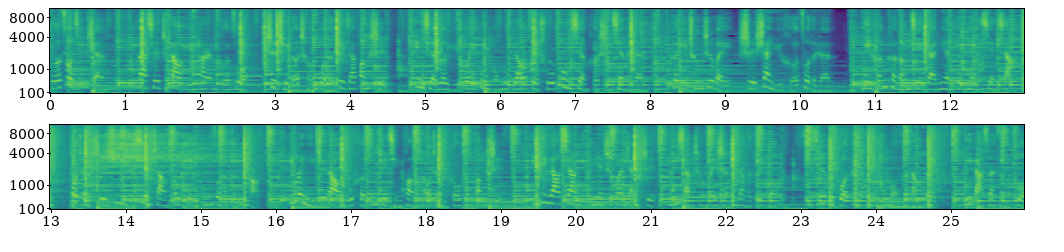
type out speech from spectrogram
合作精神，那些知道与他人合作是取得成果最佳方式，并且乐于为共同目标做出贡献和实现的人，可以称之为是善于合作的人。你很可能既在面对面的线下，或者是虚拟的线上都可以工作得很好，因为你知道如何根据情况调整沟通方式。一定要向你的面试官展示你想成为什么样的队友，以及如果他们给你某个岗位，你打算怎么做。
